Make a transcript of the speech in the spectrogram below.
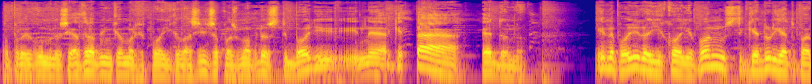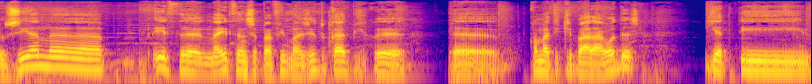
ο προηγούμενος, η ανθρώπινη και όμορφη πόλη και ο Βασίλης ο Κοσμόπουλος στην πόλη είναι αρκετά έντονο. Είναι πολύ λογικό λοιπόν στην καινούργια του παρουσία να, ήρθε, να ήρθαν σε επαφή μαζί του κάποιοι ε, ε, κομματικοί παράγοντες γιατί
